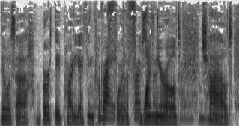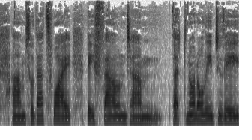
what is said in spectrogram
There was a birthday party, I think, right, for the, the one-year-old mm-hmm. child. Um, so that's why they found um, that not only do they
